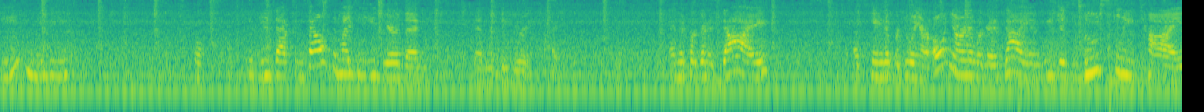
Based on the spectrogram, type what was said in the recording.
see, maybe folks could use that themselves. It might be easier than than the figure eight. And if we're going to dye, a skein, if we're doing our own yarn and we're going to dye it, we just loosely tie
